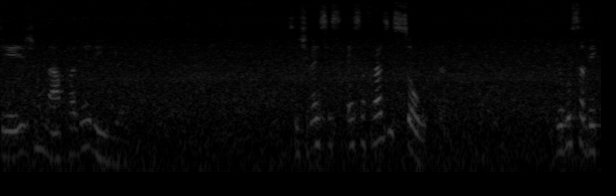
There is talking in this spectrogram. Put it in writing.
queijo na padaria. Se eu tivesse essa frase solta, eu vou saber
